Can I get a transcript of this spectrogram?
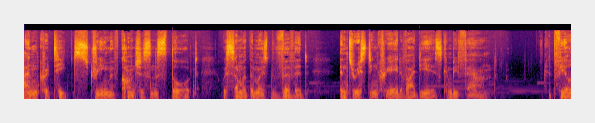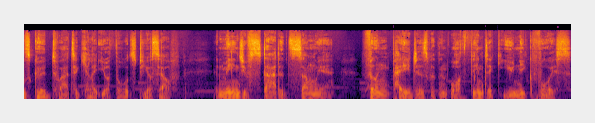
uncritiqued stream of consciousness thought where some of the most vivid interesting creative ideas can be found. It feels good to articulate your thoughts to yourself. It means you've started somewhere, filling pages with an authentic, unique voice.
